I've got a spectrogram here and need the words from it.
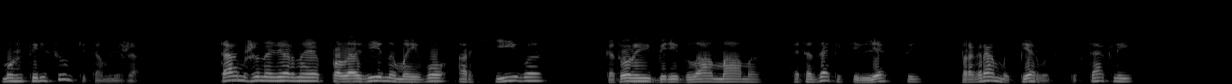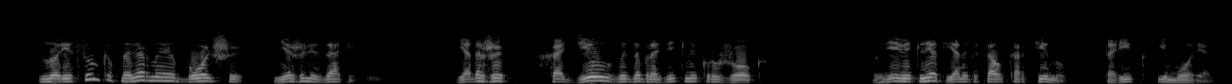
Может, и рисунки там лежат. Там же, наверное, половина моего архива, который берегла мама. Это записи лекций, программы первых спектаклей. Но рисунков, наверное, больше, нежели записей. Я даже ходил в изобразительный кружок. В девять лет я написал картину «Старик и море».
